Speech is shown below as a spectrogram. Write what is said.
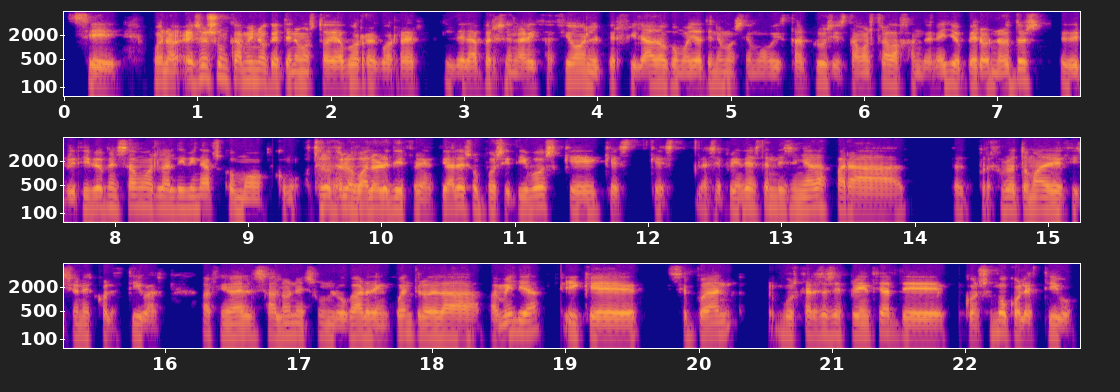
Sí, bueno, eso es un camino que tenemos todavía por recorrer, el de la personalización, el perfilado, como ya tenemos en Movistar Plus y estamos trabajando en ello, pero nosotros desde el principio pensamos las Living Apps como, otro de los valores diferenciales o positivos que, que, las experiencias estén diseñadas para, por ejemplo, toma de decisiones colectivas. Al final el salón es un lugar de encuentro de la familia y que se puedan buscar esas experiencias de consumo colectivo,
